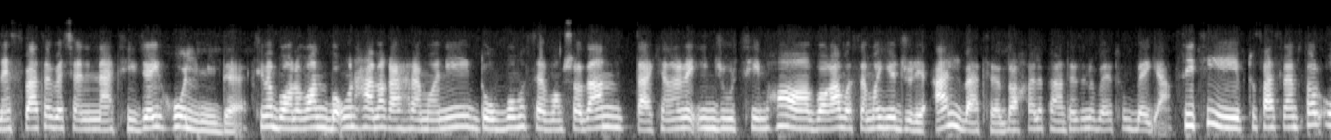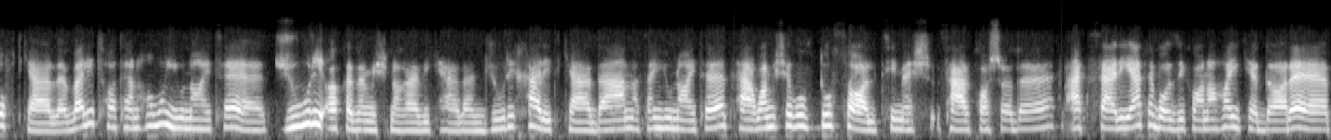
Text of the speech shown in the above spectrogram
نسبت به چنین نتیجه هل میده. تیم بانوان با اون همه قهرمانی دوم و سوم شدن در کنار اینجور تیم ها واقعا واسه ما یه جوری البته داخل پرانتز اینو بهتون بگم. سیتی تو فصل امسال افت کرده ولی تاتنهام و یونایتد جوری آکادمیش قوی کردن جوری خرید کردن. مثلا یونایتد تقریبا میشه گفت دو سال تیمش سرپا شده. اکثریت بازیکنهایی که داره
